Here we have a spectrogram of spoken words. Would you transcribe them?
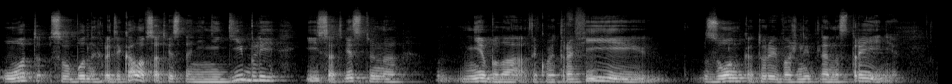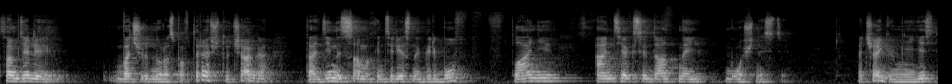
от свободных радикалов, соответственно, они не гибли и, соответственно, не было такой атрофии зон, которые важны для настроения. На самом деле, в очередной раз повторяю, что чага – это один из самых интересных грибов в плане антиоксидантной мощности – о чаге у меня есть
